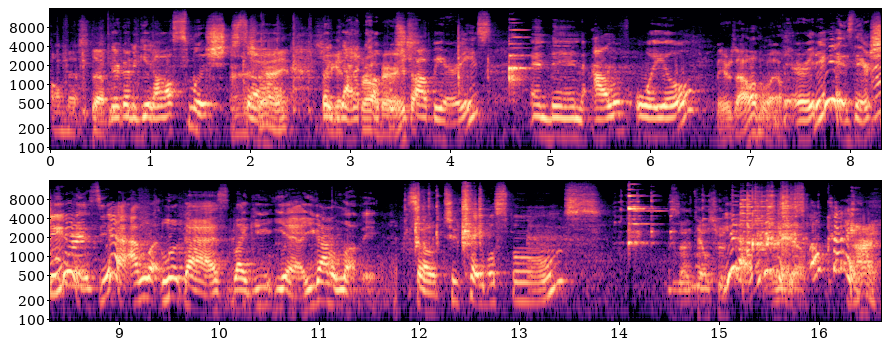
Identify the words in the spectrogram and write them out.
all messed up. They're going to get all smushed. That's so, right. So but you got a couple strawberries. And then olive oil. There's olive oil. There it is. There she is. Yeah. I lo- look, guys. Like you. Yeah. You gotta love it. So two tablespoons. Is that a tablespoon? Yeah. Look at There you go. Okay. All right.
